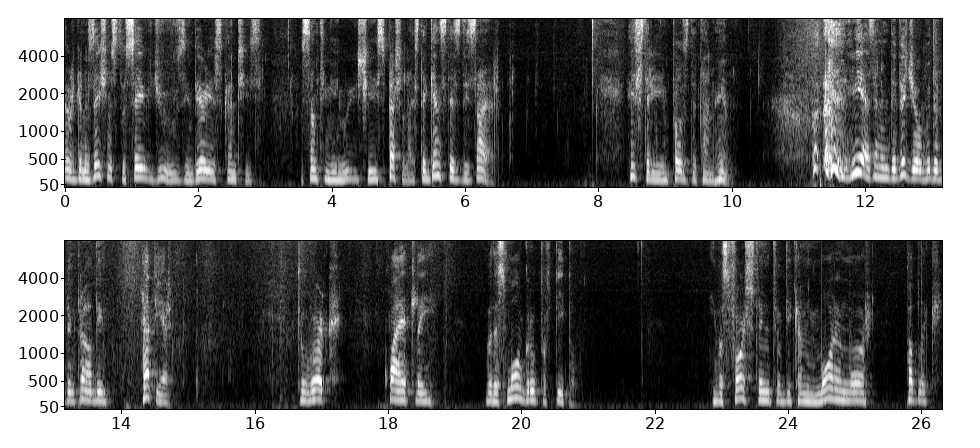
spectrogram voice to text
organizations to save Jews in various countries was something in which he specialized against his desire. History imposed it on him. he, as an individual, would have been probably happier to work quietly with a small group of people. He was forced into becoming more and more public.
